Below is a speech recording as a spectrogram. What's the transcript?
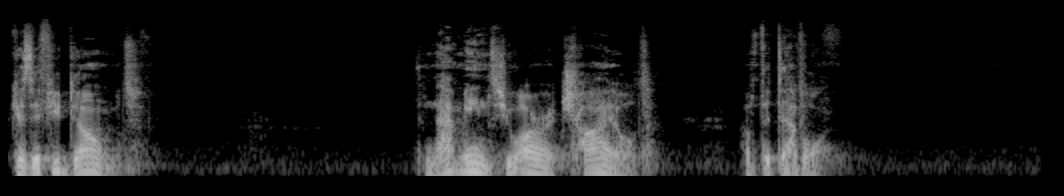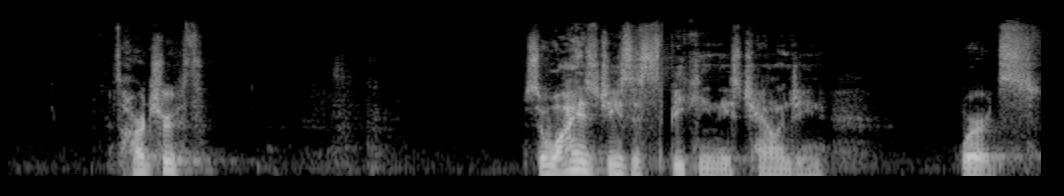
Because if you don't, then that means you are a child of the devil. It's a hard truth. So, why is Jesus speaking these challenging words?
